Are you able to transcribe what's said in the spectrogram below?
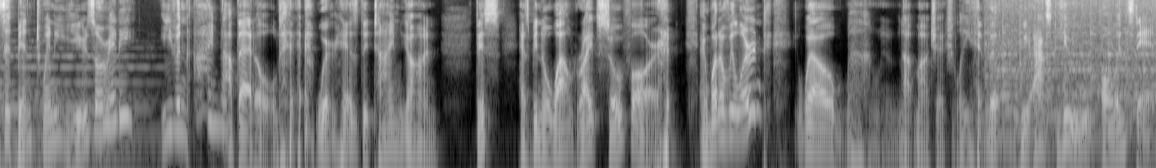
Has it been 20 years already? Even I'm not that old. Where has the time gone? This has been a wild ride so far. And what have we learned? Well, not much actually, but we asked you all instead.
